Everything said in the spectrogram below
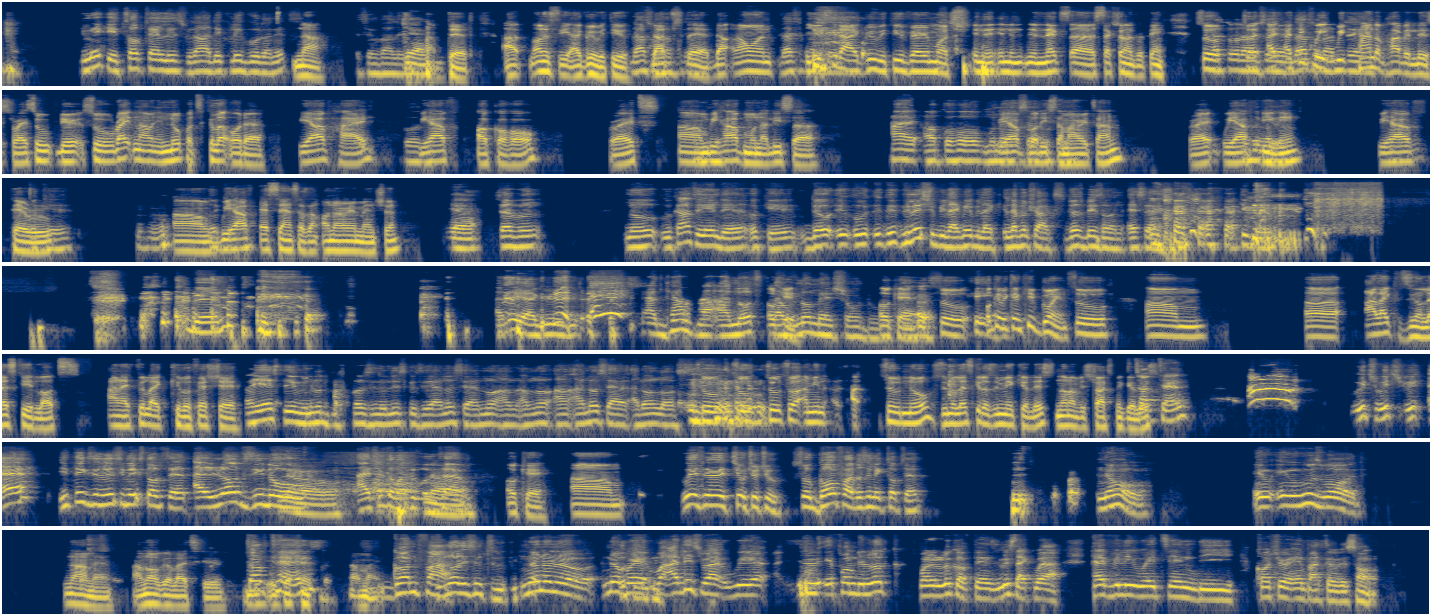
you make a top 10 list without Adekunle Gold on it, Nah, it's invalid. Yeah. I'm dead. I, honestly, I agree with you. That's what I'm That's saying. there. That, that one. That's You I'm see that I agree with you very much in the in the, in the next uh, section of the thing. So, so I'm I, think That's we, we saying. kind of have a list, right? So there. So right now, in no particular order, we have high, Good. we have alcohol, right? Um, we have Mona Lisa, high alcohol. Mona we have Lisa, Bloody. Samaritan, right? We have Okay. feeling, we have Peru, Okay. Mhm. um, we have Essence as an honorary mention. Yeah. Seven. No, we can't say in there. Okay. The, it- it- the, the list should be like maybe like 11 tracks just based on essence. Keep going. Keep going. I know you agree with me. There are jams that are not that Okay. we not mentioned. though. Okay, Like, so okay, we can keep going. So, um, uh, I like Zinoleesky a lot, and I feel like Kilo Feshe. and yesterday we not discussing the list because I know say I know I'm, I'm not I, I know say I, I don't lost. So, so, so, so, I mean, uh, so no, Zinoleesky doesn't make your list. None of his tracks make your Top list. ten. which which, which eh? You think Zino makes top ten? I love Zino. No. I tweet about it all the No. time. Okay. Um, Wait, wait, wait, chill, chill, chill. So Gunfire doesn't make top ten. No. In, in whose world? Nah, man. I'm not gonna lie to you. Top It's 10? offensive. Nah, You not listen to No, no, no, no. Okay. But, but at least we're we're from the look from the look of things, it looks like we're heavily weighting the cultural impact of the song.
